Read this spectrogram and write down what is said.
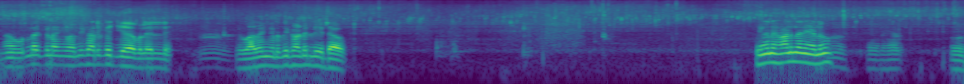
நான் உருளைக்கிழங்கு வந்து கறிக்கு வச்சுக்காப்புல இல்லை. இது வதங்கிறது கடல் லேட் ஆகும். எங்கே காணும் தானே ஓ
